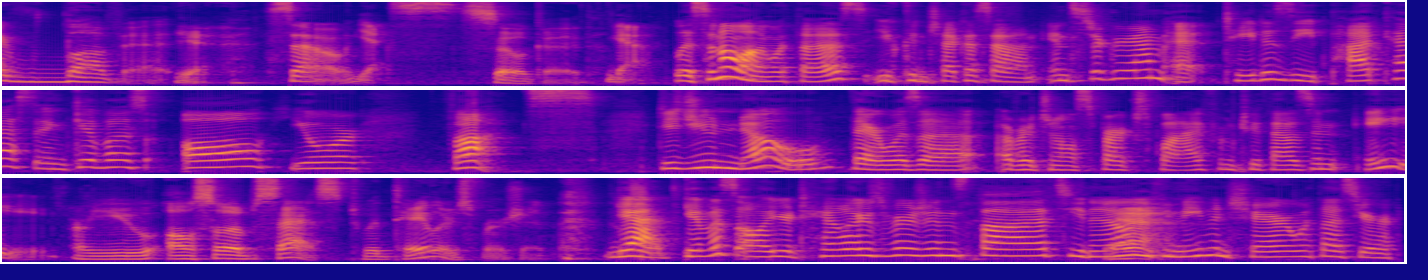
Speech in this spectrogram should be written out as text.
I love it. Yeah, So yes. So good. Yeah. Listen along with us. You can check us out on Instagram at T to Z Podcast and give us all your thoughts. Did you know there was a original Sparks Fly from 2008? Are you also obsessed with Taylor's version? Yeah, give us all your Taylor's versions thoughts. You know, Yeah. you can even share with us your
